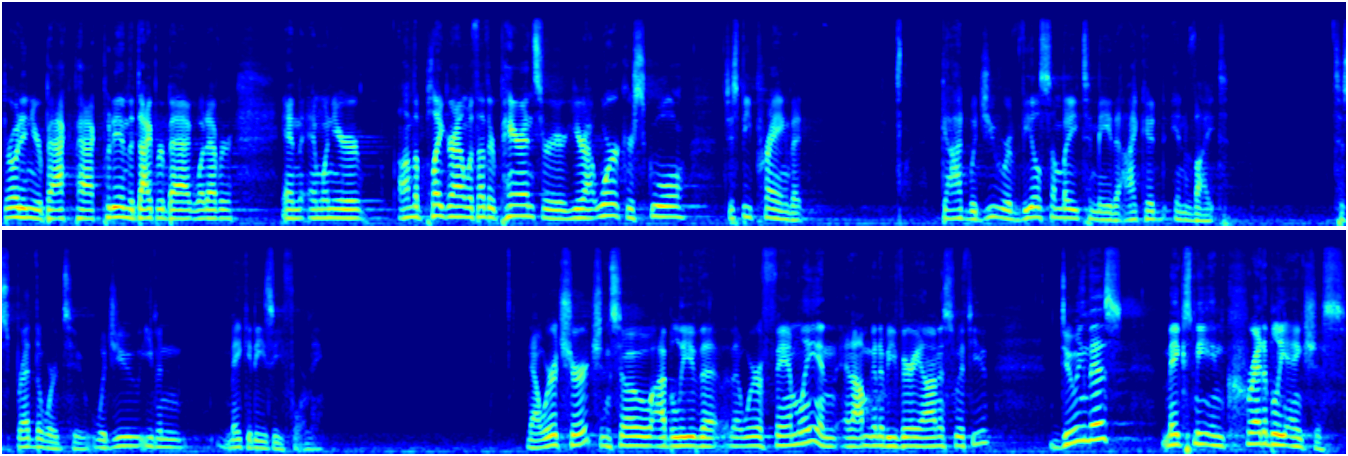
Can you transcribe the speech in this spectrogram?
throw it in your backpack, put it in the diaper bag, whatever. And, and when you're on the playground with other parents or you're at work or school, just be praying that, God, would you reveal somebody to me that I could invite to spread the word to? Would you even make it easy for me? Now, we're a church, and so I believe that, that we're a family, and, and I'm going to be very honest with you. Doing this makes me incredibly anxious.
